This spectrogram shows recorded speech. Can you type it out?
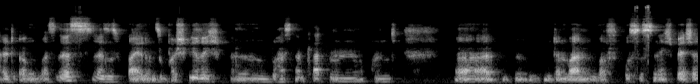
halt irgendwas ist, also es ist bei super schwierig, du hast einen Platten und äh, dann waren, wusstest du nicht, welche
